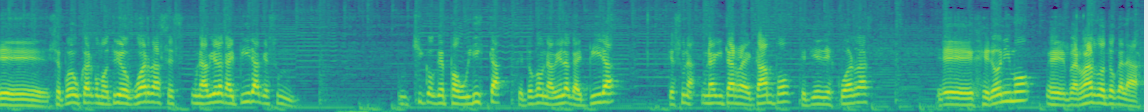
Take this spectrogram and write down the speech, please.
Eh, se puede buscar como trío de cuerdas, es una viola caipira, que es un, un chico que es paulista, que toca una viola caipira, que es una, una guitarra de campo, que tiene 10 cuerdas. Eh, Jerónimo, eh, Bernardo toca la,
